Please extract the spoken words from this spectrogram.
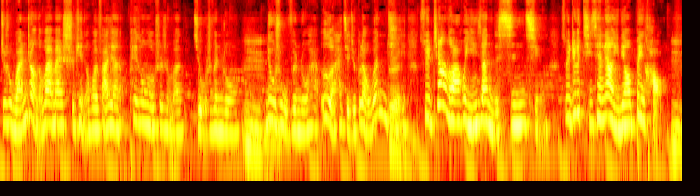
就是完整的外卖食品的，话发现配送都是什么九十分钟、嗯六十五分钟，还饿，还解决不了问题。所以这样的话会影响你的心情，所以这个提前量一定要备好。嗯，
